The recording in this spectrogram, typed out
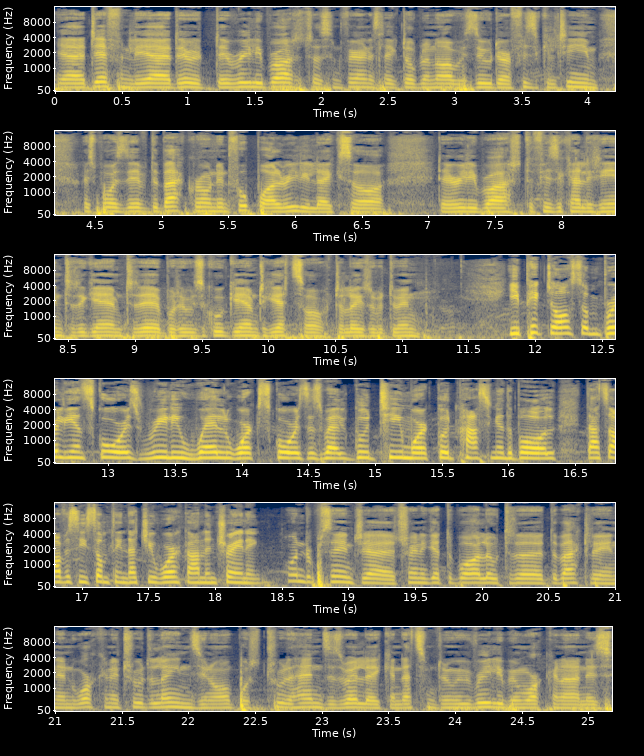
Yeah, definitely. Yeah, they, they really brought it to us. In fairness, like Dublin always do, their physical team. I suppose they have the background in football, really. Like so, they really brought the physicality into the game today. But it was a good game to get. So delighted with the win. You picked off some brilliant scores, really well worked scores as well. Good teamwork, good passing of the ball. That's obviously something that you work on in training. Hundred percent, yeah. Trying to get the ball out to the, the back line and working it through the lines, you know, but through the hands as well. Like, and that's something we've really been working on is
